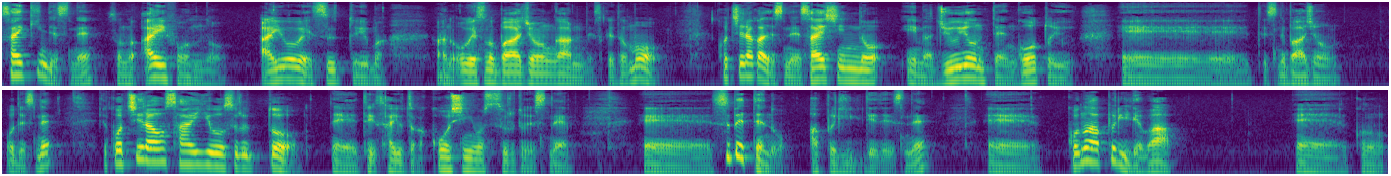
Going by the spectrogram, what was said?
最近ですねその iPhone の iOS という、まあ、あの OS のバージョンがあるんですけどもこちらがですね最新の今14.5という、えーですねバージョンをですねこちらを採用すると、えー採用とか更新をするとですね、えー、全てのアプリでですね、えーこのアプリでは、えーこの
